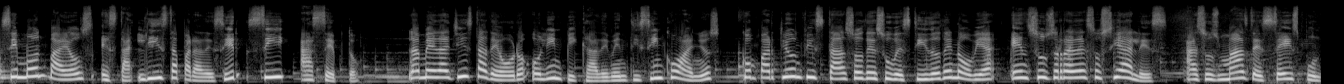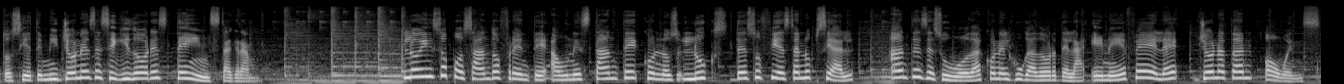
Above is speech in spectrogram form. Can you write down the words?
Simone Biles está lista para decir sí acepto. La medallista de oro olímpica de 25 años compartió un vistazo de su vestido de novia en sus redes sociales a sus más de 6.7 millones de seguidores de Instagram. Lo hizo posando frente a un estante con los looks de su fiesta nupcial antes de su boda con el jugador de la NFL, Jonathan Owens.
